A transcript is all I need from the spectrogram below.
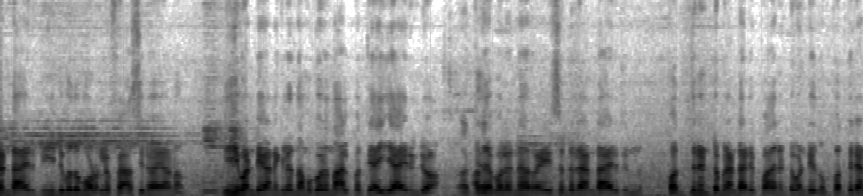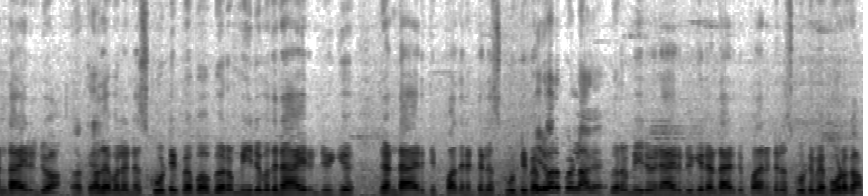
രണ്ടായിരത്തി ഇരുപത് മോഡൽ ഫാസിനോയാണ് ഈ വണ്ടിയാണെങ്കിൽ നമുക്കൊരു നാൽപ്പത്തി അയ്യായിരം രൂപ. അതേപോലെ തന്നെ റേസ് രണ്ടായിരത്തി പതിനെട്ടും രണ്ടായിരത്തി പതിനെട്ട് വണ്ടി മുപ്പത്തി രണ്ടായിരം രൂപ. അതേപോലെ തന്നെ സ്കൂട്ടി പേപ്പർ വെറും ഇരുപതിനായിരം രൂപയ്ക്ക് രണ്ടായിരത്തി പതിനെട്ടിലെ സ്കൂട്ടി പേപ്പർ വെറും ഇരുപതിനായിരം രൂപയ്ക്ക് രണ്ടായിരത്തി പതിനെട്ടിലെ സ്കൂട്ടി പേപ്പർ കൊടുക്കാം.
